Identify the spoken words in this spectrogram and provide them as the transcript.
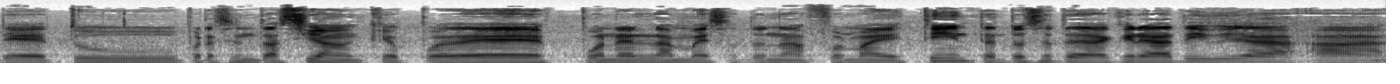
de tu presentación, que puedes poner las mesas de una forma distinta, entonces te da creatividad, a,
